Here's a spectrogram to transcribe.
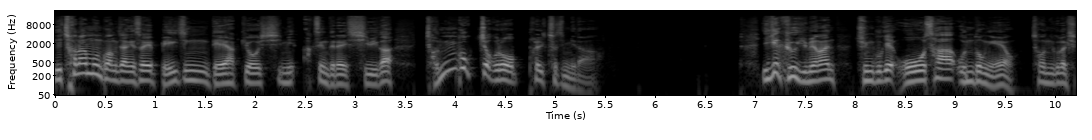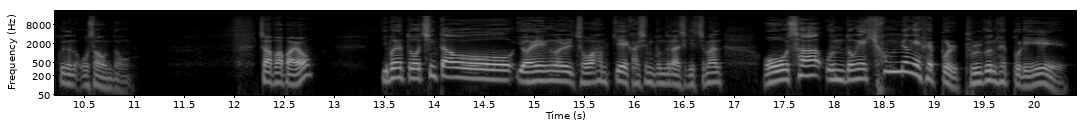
이 천안문 광장에서의 베이징 대학교 시민 학생들의 시위가 전국적으로 펼쳐집니다. 이게 그 유명한 중국의 오사 운동이에요. 1919년 오사 운동. 자, 봐봐요. 이번에 또 칭다오 여행을 저와 함께 가신 분들 아시겠지만 오사 운동의 혁명의 횃불, 붉은 횃불이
